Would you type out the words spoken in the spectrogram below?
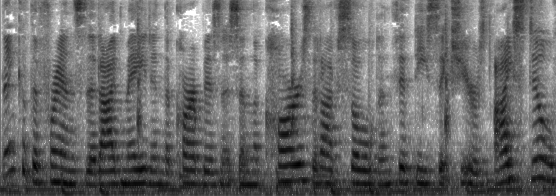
think of the friends that I've made in the car business and the cars that I've sold in 56 years. I still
